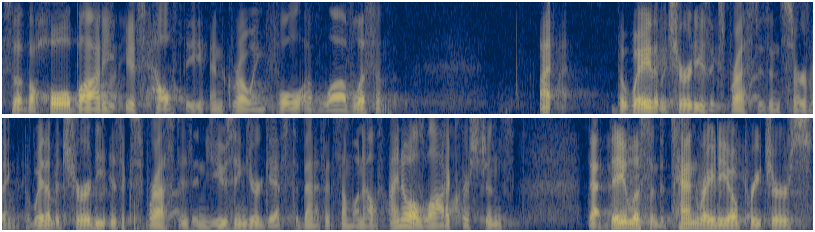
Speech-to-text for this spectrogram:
so that the whole body is healthy and growing full of love. Listen, I, the way that maturity is expressed is in serving. The way that maturity is expressed is in using your gifts to benefit someone else. I know a lot of Christians that they listen to 10 radio preachers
